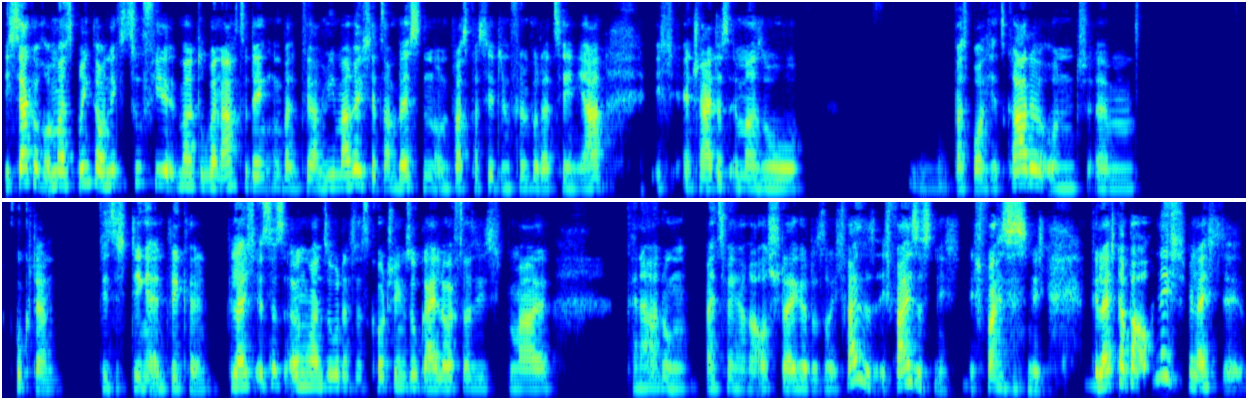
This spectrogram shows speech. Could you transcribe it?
ich sage auch immer, es bringt auch nichts zu viel, immer drüber nachzudenken, wie, mache ich jetzt am besten und was passiert in fünf oder zehn Jahren. Ich entscheide das immer so, was brauche ich jetzt gerade und ähm, guck dann, wie sich Dinge entwickeln. Vielleicht ist es irgendwann so, dass das Coaching so geil läuft, dass ich mal, keine Ahnung, ein, zwei Jahre aussteige oder so. Ich weiß es, ich weiß es nicht. Ich weiß es nicht. Vielleicht aber auch nicht. Vielleicht äh,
